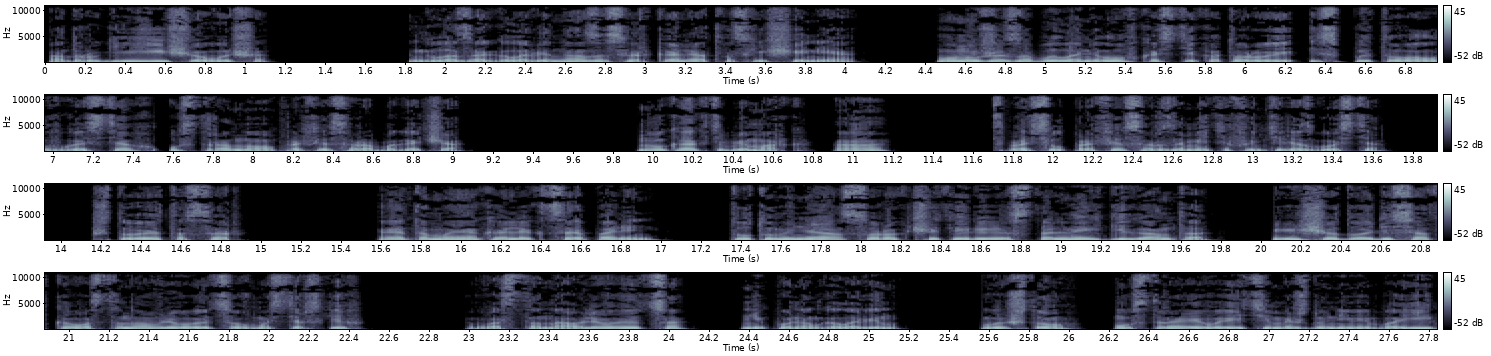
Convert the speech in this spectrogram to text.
а другие еще выше. Глаза Головина засверкали от восхищения. Он уже забыл о неловкости, которую испытывал в гостях у странного профессора-богача. «Ну как тебе, Марк, а?» — спросил профессор, заметив интерес гостя. «Что это, сэр?» «Это моя коллекция, парень. Тут у меня 44 стальных гиганта, и еще два десятка восстанавливаются в мастерских». «Восстанавливаются?» — не понял Головин. «Вы что, устраиваете между ними бои?»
